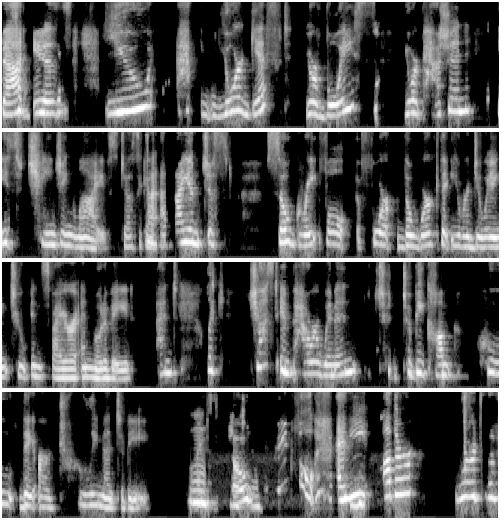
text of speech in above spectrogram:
That is you your gift, your voice, your passion is changing lives, Jessica. Mm-hmm. And I am just so grateful for the work that you are doing to inspire and motivate and like just empower women to, to become who they are truly meant to be. Mm, I'm so grateful. Any mm-hmm. other words of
